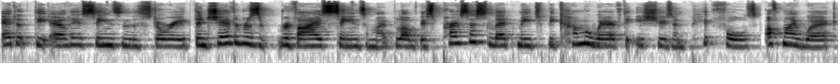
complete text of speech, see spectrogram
edit the earlier scenes in the story, then share the res- revised scenes on my blog. This process led me to become aware of the issues and pitfalls of my work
